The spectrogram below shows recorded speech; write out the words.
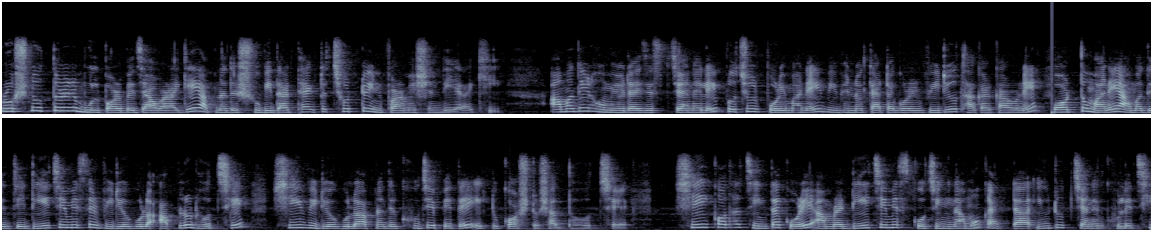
প্রশ্ন উত্তরের মূল পর্বে যাওয়ার আগে আপনাদের সুবিধার্থে একটা ছোট্ট ইনফরমেশন দিয়ে রাখি। আমাদের হোমিও ডাইজেস্ট চ্যানেলে প্রচুর পরিমাণে বিভিন্ন ক্যাটাগরির ভিডিও থাকার কারণে বর্তমানে আমাদের যে ডিএচএমএস এর ভিডিওগুলো আপলোড হচ্ছে, সেই ভিডিওগুলো আপনাদের খুঁজে পেতে একটু কষ্টসাধ্য হচ্ছে। সেই কথা চিন্তা করে আমরা ডিএচএমএস কোচিং নামক একটা ইউটিউব চ্যানেল খুলেছি,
